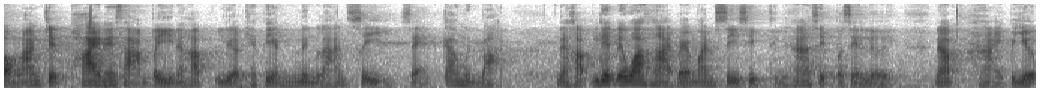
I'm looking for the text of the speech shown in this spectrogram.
2ล้าน7ภายใน 3 ปีนะครับเหลือแค่เพียง1ล้าน4แสน9หมื่นบาท นะครับเรียกได้ว่าหายไปประมาณ 40-50%เลยนะครับหายไปเยอะ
